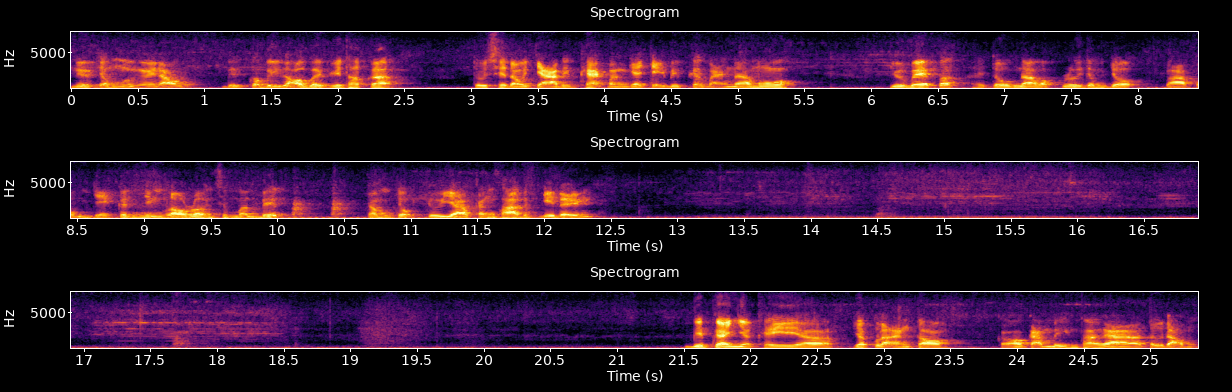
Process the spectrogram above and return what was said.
Nếu trong 10 ngày đầu bếp có bị lỗi về kỹ thuật á tôi sẽ đổi trả bếp khác bằng giá trị bếp các bạn đã mua. Dưới bếp á, thì tôi cũng đã bọc lưới chống chuột và cũng che kín những lỗ lớn xung quanh bếp chống chuột chui vào cắn phá đứt dây điện. Bếp ga Nhật thì ờ, rất là an toàn, có cảm biến phá ga tự động.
